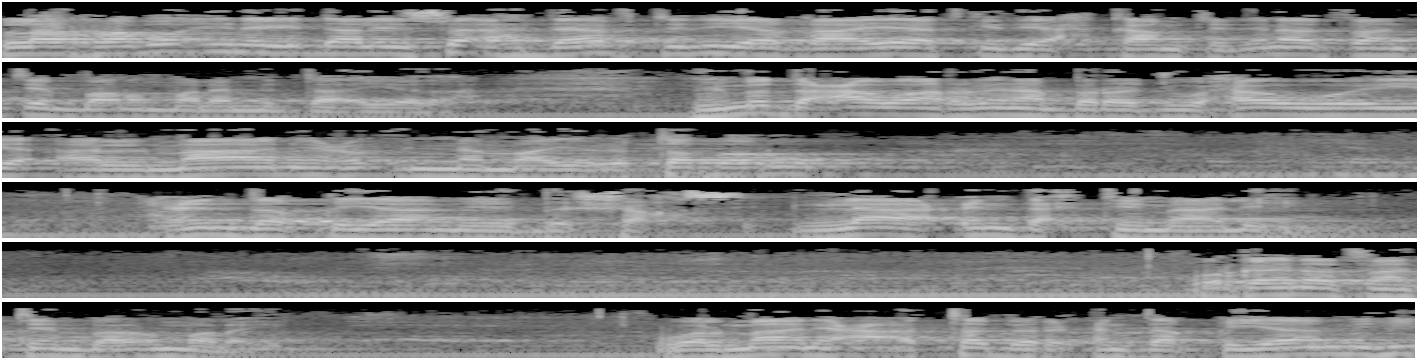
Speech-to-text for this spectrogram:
la rabo inay dhaliso ahdaafteedi iyo qaayaadkeedi axkaamteed. Inaad fahanteen baan u mala midda iyada. Muhimadda caawa aan raba inaan barajo waxaa weeye almaanicu inamaa yuctabaru cinda qiyaamihi bishasi laa cinda ixtimaalihi warkaa inaad fahanteen baan u malay. Wlmaanic actabir cinda qiyaamihi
